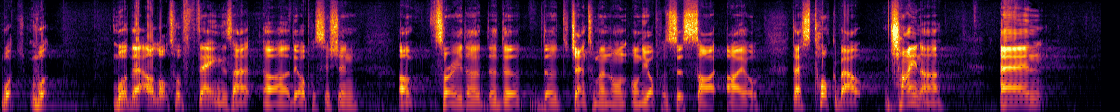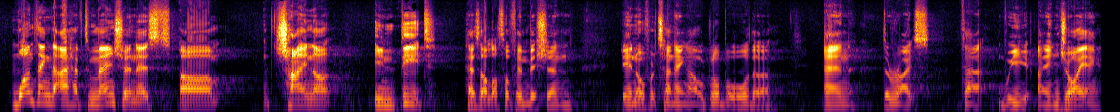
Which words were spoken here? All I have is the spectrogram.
what, what well, there are lots of things that uh, the opposition, uh, sorry, the, the, the, the, gentleman on, on the opposite side aisle. Let's talk about China. And one thing that I have to mention is um, China indeed has a lot of ambition in overturning our global order and the rights that we are enjoying.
